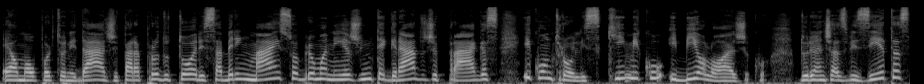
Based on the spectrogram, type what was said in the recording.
É uma oportunidade para produtores saberem mais sobre o manejo integrado de pragas e controles químico e biológico. Durante as visitas,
